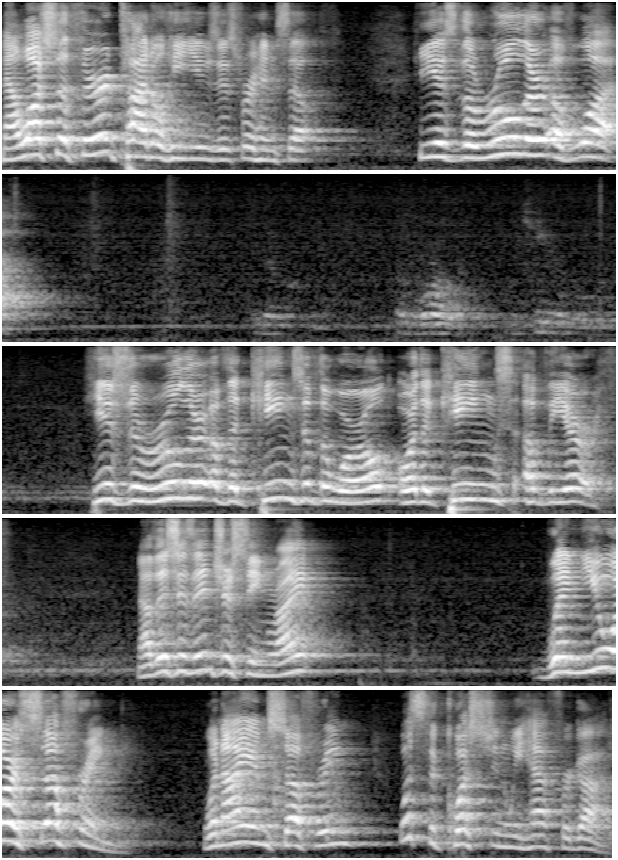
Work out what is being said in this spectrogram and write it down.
Now, watch the third title he uses for himself. He is the ruler of what? He is the ruler of the kings of the world or the kings of the earth. Now, this is interesting, right? When you are suffering, when I am suffering, what's the question we have for God?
